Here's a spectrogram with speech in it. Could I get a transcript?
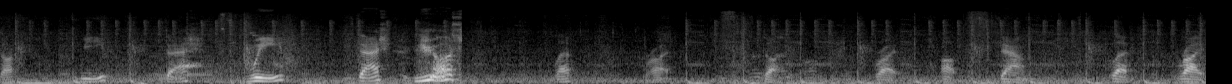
Duck. Weave. Dash. Weave. Dash. Yes! Left. Right. Duck. Right. Up. Down. Left. Right.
